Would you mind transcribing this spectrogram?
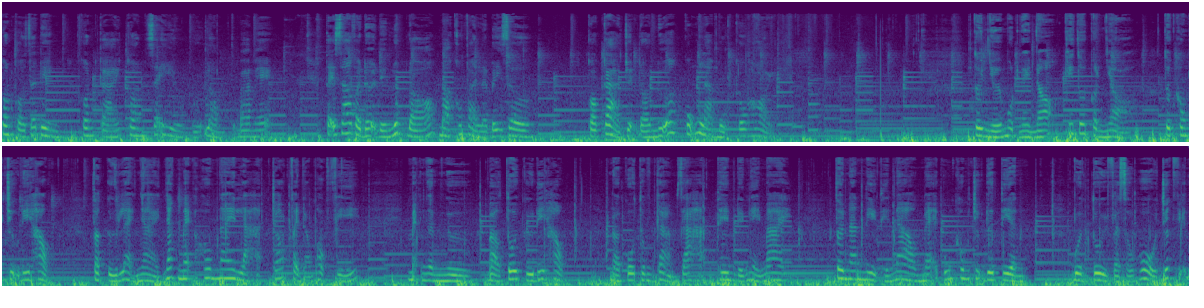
con có gia đình con cái con sẽ hiểu nỗi lòng từ ba mẹ tại sao phải đợi đến lúc đó mà không phải là bây giờ có cả chuyện đó nữa cũng là một câu hỏi tôi nhớ một ngày nọ khi tôi còn nhỏ tôi không chịu đi học và cứ lại nhải nhắc mẹ hôm nay là hạn chót phải đóng học phí. Mẹ ngần ngừ bảo tôi cứ đi học, nói cô thông cảm gia hạn thêm đến ngày mai. Tôi năn nỉ thế nào mẹ cũng không chịu đưa tiền. Buồn tủi và xấu hổ trước viễn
